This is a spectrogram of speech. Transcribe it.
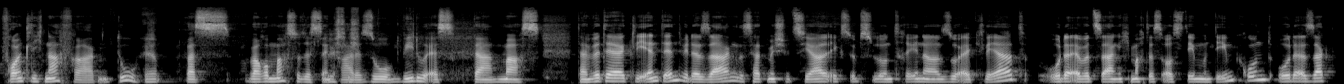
freundlich nachfragen. Du, ja. was, warum machst du das denn gerade so, wie du es da machst? Dann wird der Klient entweder sagen, das hat mir Spezial XY Trainer so erklärt, oder er wird sagen, ich mache das aus dem und dem Grund, oder er sagt,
